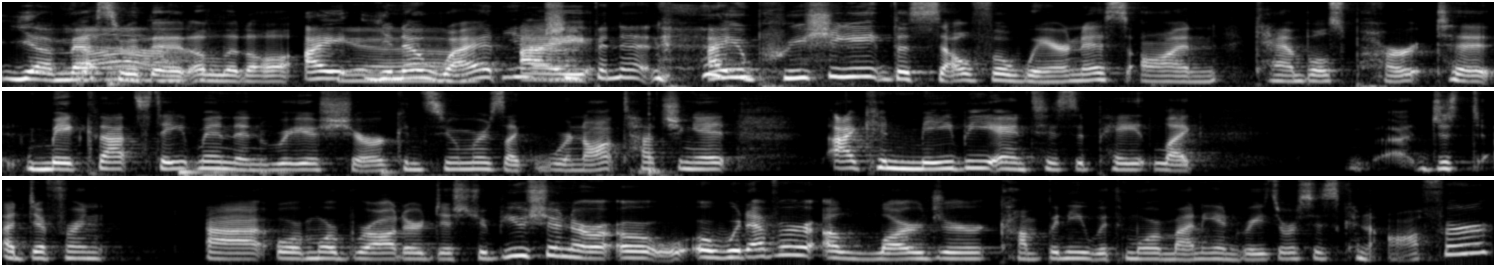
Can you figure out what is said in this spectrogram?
yeah, mess yeah. with it a little. I, yeah. you know what? Yeah. I, Cheapen it. I appreciate the self awareness on Campbell's part to make that statement and reassure consumers like we're not touching it. I can maybe anticipate like just a different uh, or more broader distribution or, or, or whatever a larger company with more money and resources can offer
